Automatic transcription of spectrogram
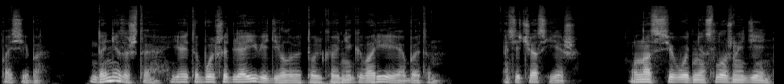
«Спасибо». «Да не за что, я это больше для Иви делаю, только не говори ей об этом. А сейчас ешь. У нас сегодня сложный день.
